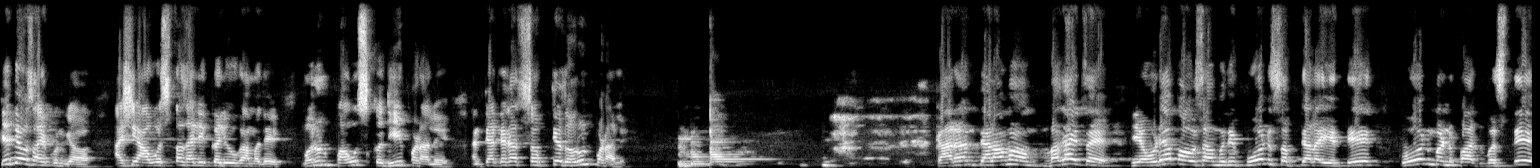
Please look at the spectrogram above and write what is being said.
किती दिवस ऐकून घ्यावं? अशी अवस्था झाली कलियुगामध्ये. म्हणून पाऊस कधीही पडाले आणि त्या त्याच्यात सत्य धरून पडाले कारण त्याला मग बघायचंय एवढ्या पावसामध्ये कोण सप्त्याला येते कोण मंडपात बसते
